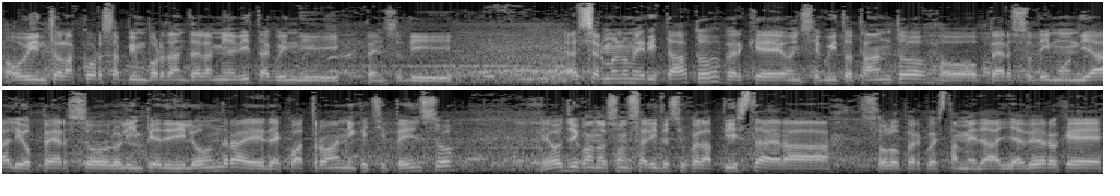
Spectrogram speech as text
ho vinto la corsa più importante della mia vita, quindi penso di essermelo meritato perché ho inseguito tanto, ho perso dei mondiali, ho perso l'Olimpiade di Londra ed è quattro anni che ci penso e oggi quando sono salito su quella pista era solo per questa medaglia. È vero che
